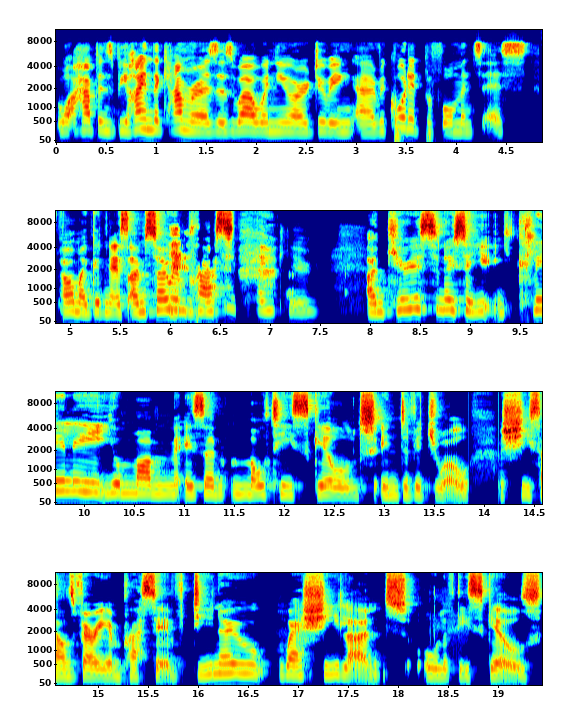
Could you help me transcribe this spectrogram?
what happens behind the cameras as well when you are doing uh, recorded performances. Oh my goodness i'm so impressed. Thank you. I'm curious to know so you, clearly your mum is a multi-skilled individual. She sounds very impressive. Do you know where she learned all of these skills?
